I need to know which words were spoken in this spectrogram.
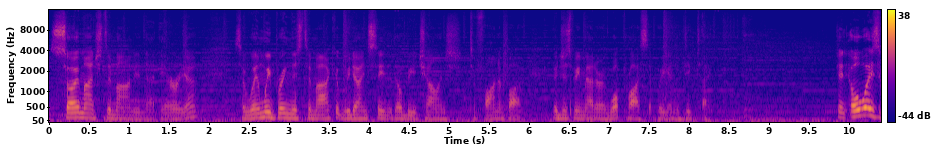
so much demand in that area. So when we bring this to market, we don't see that there'll be a challenge to find a buyer. It'll just be a matter of what price that we're going to dictate. It always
